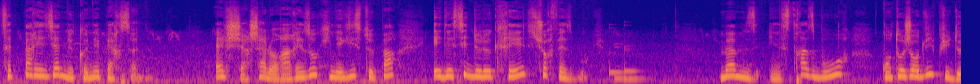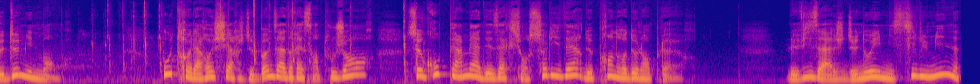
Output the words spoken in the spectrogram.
cette Parisienne ne connaît personne. Elle cherche alors un réseau qui n'existe pas et décide de le créer sur Facebook. Mums in Strasbourg compte aujourd'hui plus de 2000 membres. Outre la recherche de bonnes adresses en tout genre, ce groupe permet à des actions solidaires de prendre de l'ampleur. Le visage de Noémie s'illumine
